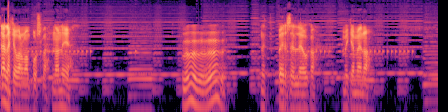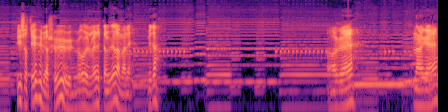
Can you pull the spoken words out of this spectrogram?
Tälläkin on varmaan pusle. No niin. Nyt perseleuka. Mikä meno? Iso tehdas, hyy. Olin menettänyt elämäni. Mitä? Okei. Okay. Okei. Okay.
